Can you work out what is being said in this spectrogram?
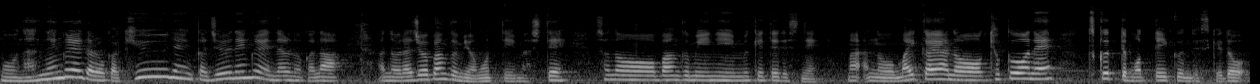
もう何年ぐらいだろうか9年か10年ぐらいになるのかなあのラジオ番組を持っていましてその番組に向けてですね、ま、あの毎回あの曲をね作って持っていくんですけど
